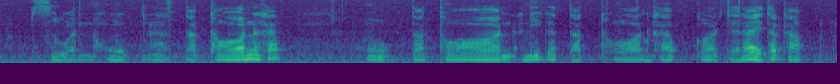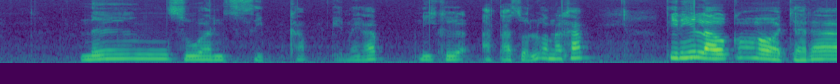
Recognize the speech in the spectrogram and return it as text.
10 ส่วน6อ่าตัดทอนนะครับ 6 ตัดทอน อันนี้ก็ตัดทอนครับ ก็จะได้เท่ากับ1ส่วน10 ครับ เห็นไหมครับ นี่คืออัตราส่วนร่วมนะครับ ทีนี้เราก็จะได้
